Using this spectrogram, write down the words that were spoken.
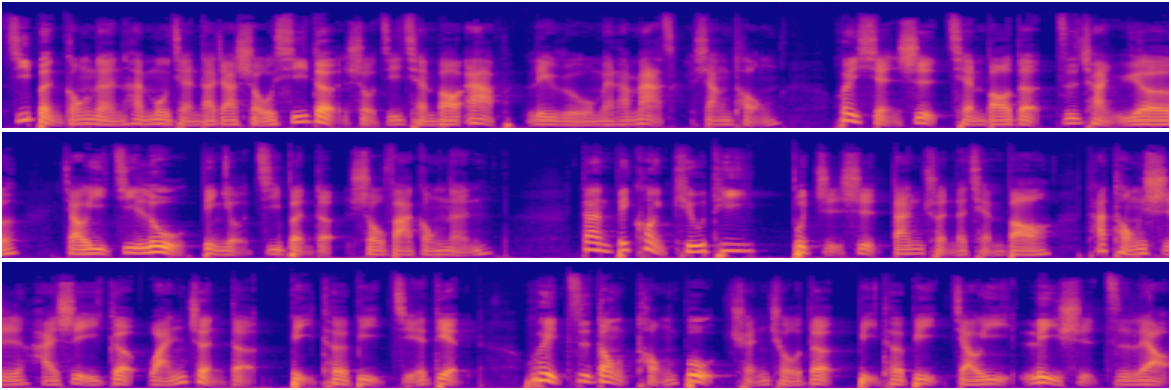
基本功能和目前大家熟悉的手机钱包 App，例如 MetaMask 相同，会显示钱包的资产余额、交易记录，并有基本的收发功能。但 Bitcoin QT 不只是单纯的钱包，它同时还是一个完整的比特币节点。会自动同步全球的比特币交易历史资料。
